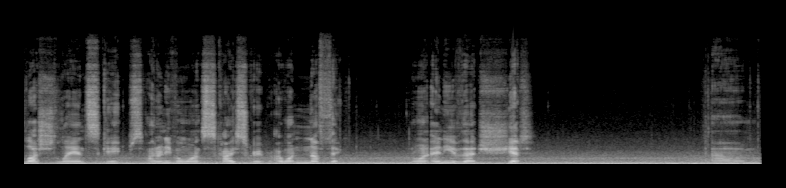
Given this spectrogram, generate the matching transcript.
lush landscapes. I don't even want skyscraper. I want nothing. I don't want any of that shit. Um,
